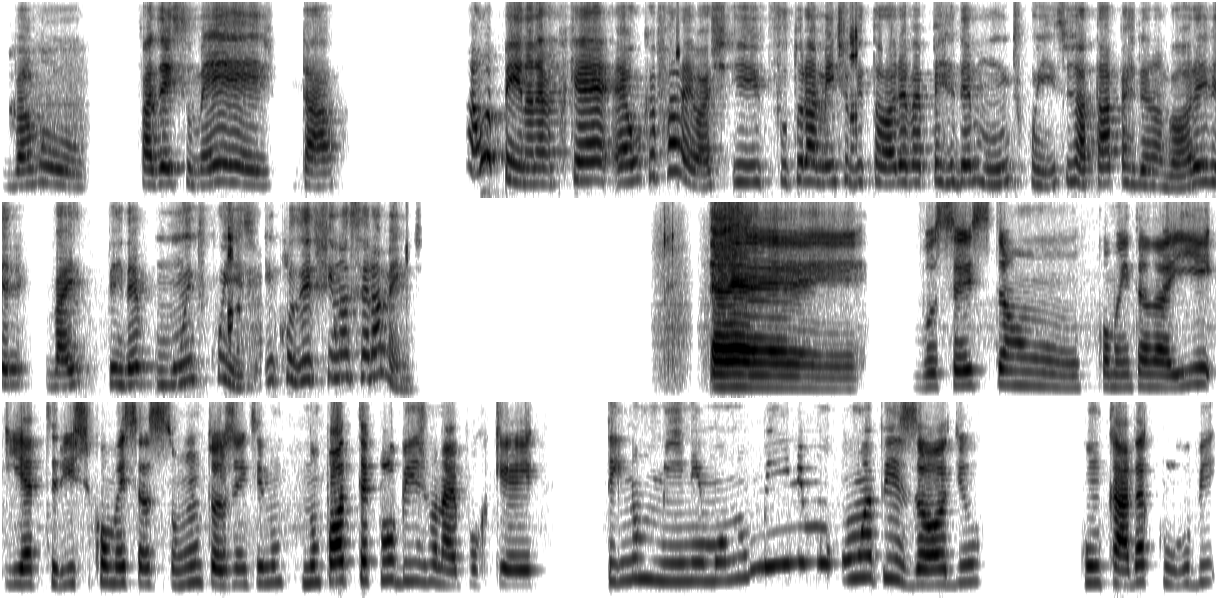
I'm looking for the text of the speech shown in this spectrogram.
vamos fazer isso mesmo tal. É uma pena, né? Porque é, é o que eu falei. Eu acho que futuramente o Vitória vai perder muito com isso. Já está perdendo agora e ele vai perder muito com isso, inclusive financeiramente. É, vocês estão comentando aí, e é triste como esse assunto, a gente não, não pode ter clubismo, né? Porque tem no mínimo, no mínimo, um episódio com cada clube,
